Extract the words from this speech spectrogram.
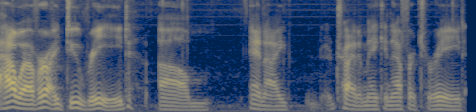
However, I do read. Um, and I try to make an effort to read,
